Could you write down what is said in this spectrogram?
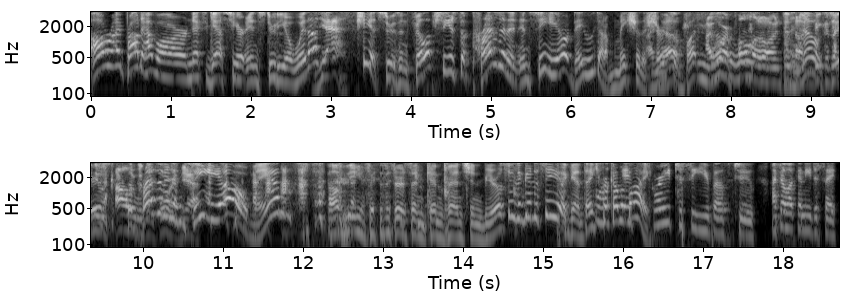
All right, proud to have our next guest here in studio with us. Yes. She is Susan Phillips. She is the president and CEO. Dave, we got to make sure the shirts are buttoned I wore a polo on just I know, because I knew a collar The was president and important, CEO, man, of the Visitors and Convention Bureau. Susan, good to see you again. Thank you for coming it's by. great to see you both too. I feel like I need to say,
